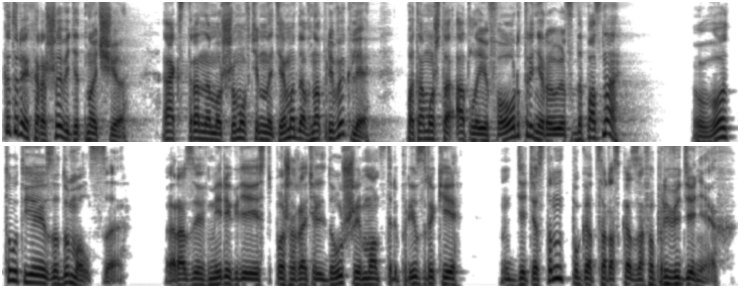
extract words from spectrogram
которое хорошо видит ночью, а к странному шуму в темноте мы давно привыкли, потому что Атла и Фоур тренируются допоздна». Вот тут я и задумался. Разве в мире, где есть пожиратель души и монстры-призраки, дети станут пугаться рассказов о привидениях?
